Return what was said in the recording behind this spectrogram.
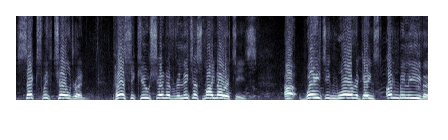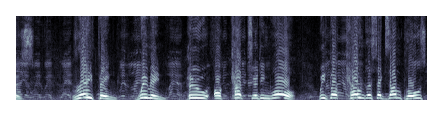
sex with children, persecution of religious minorities, uh, waging war against unbelievers, raping women who are captured in war. We've got countless examples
